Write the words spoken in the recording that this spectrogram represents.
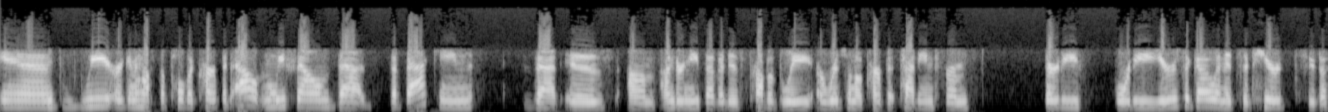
And we are going to have to pull the carpet out, and we found that the backing that is um, underneath of it is probably original carpet padding from 30, 40 years ago, and it's adhered to the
